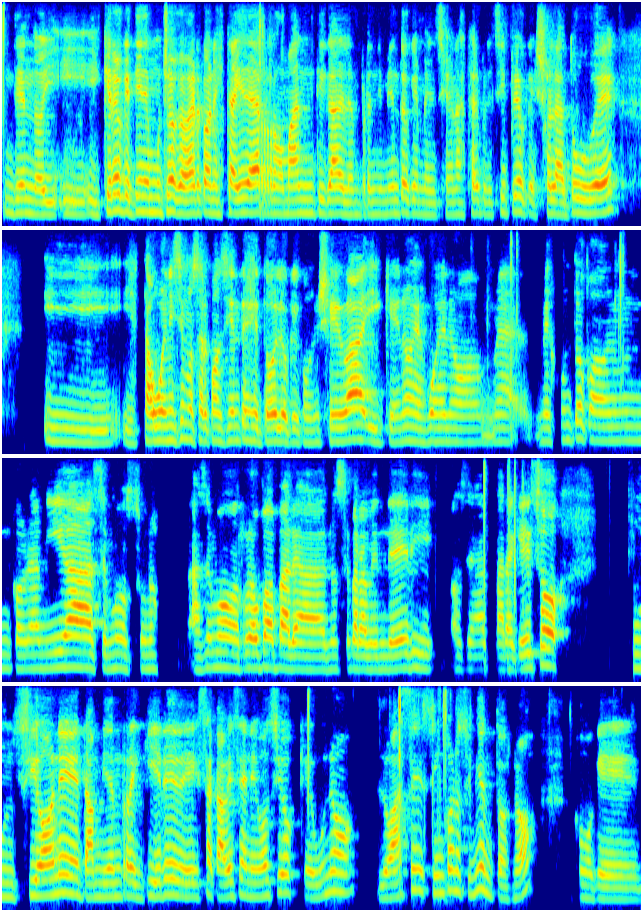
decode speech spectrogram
Entiendo, y, creo que tiene mucho que ver con esta idea romántica del emprendimiento que mencionaste al principio, que yo la tuve, y, está buenísimo ser conscientes de todo lo que conlleva y que no es bueno, me, junto con, con, una amiga, hacemos unos, hacemos ropa para, no sé, para vender y, o sea, para que eso funcione también requiere de esa cabeza de negocios que uno lo hace sin conocimientos, ¿no? Como que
